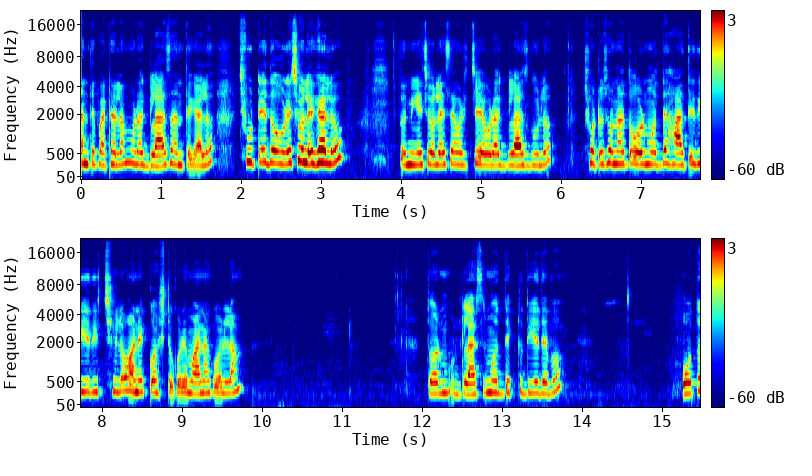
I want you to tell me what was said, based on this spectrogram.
আনতে পাঠালাম, ওরা গ্লাস আনতে গেল, ছুটে দৌড়ে চলে গেল। তো নিয়ে চলে এসে হচ্ছে ওরা গ্লাসগুলো ছোটো সোনা তো ওর মধ্যে হাতে দিয়ে দিচ্ছিল, অনেক কষ্ট করে মানা করলাম। তোর গ্লাসের মধ্যে একটু দিয়ে দেবো। ও তো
